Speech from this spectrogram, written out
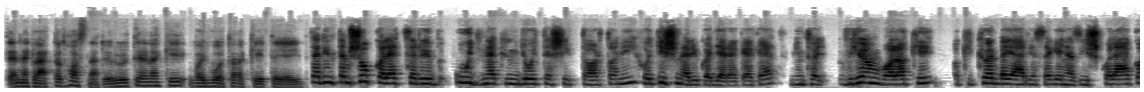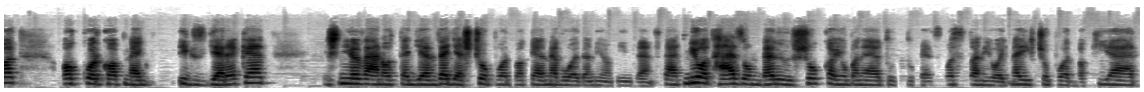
ennek láttad hasznát? Örültél neki, vagy voltak kételjeid? Szerintem sokkal egyszerűbb úgy nekünk gyógytesit tartani, hogy ismerjük a gyerekeket, mint hogy jön valaki, aki körbejárja szegény az iskolákat, akkor kap meg X gyereket, és nyilván ott egy ilyen vegyes csoportba kell megoldani a mindent. Tehát mi ott házon belül sokkal jobban el tudtuk ezt osztani, hogy melyik csoportba kiár,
